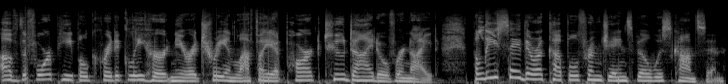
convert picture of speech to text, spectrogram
Of the four people critically hurt near a tree in Lafayette Park, two died overnight. Police say they're a couple from Janesville, Wisconsin.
